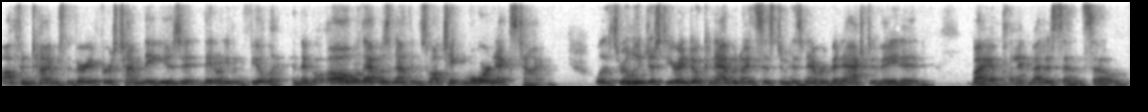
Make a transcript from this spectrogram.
Oftentimes, the very first time they use it, they don't even feel it. And they go, oh, well, that was nothing. So I'll take more next time. Well, it's really just your endocannabinoid system has never been activated by a plant medicine. So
